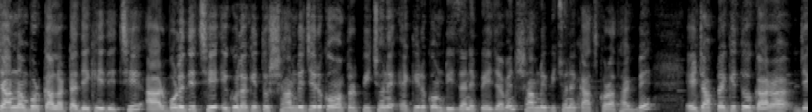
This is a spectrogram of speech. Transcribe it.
চার নম্বর কালারটা দেখিয়ে দিচ্ছি, আর বলে দিচ্ছি, এগুলো কিন্তু সামনে যেরকম আপনার পিছনে একই রকম ডিজাইনে পেয়ে যাবেন, সামনে পিছনে কাজ করা থাকবে। এটা আপনার কিন্তু গাড়া যে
